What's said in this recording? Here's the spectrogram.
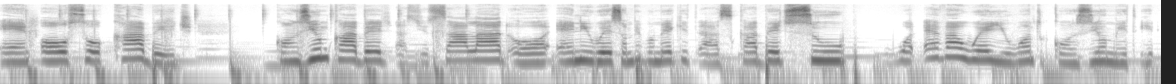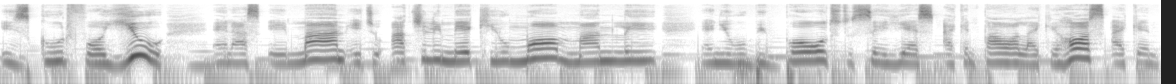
And also cabbage consume cabbage as your salad or anyway some people make it as cabbage soup whatever way you want to consume it, it is good for you. And as a man, it will actually make you more manly and you will be bold to say, Yes, I can power like a horse, I can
